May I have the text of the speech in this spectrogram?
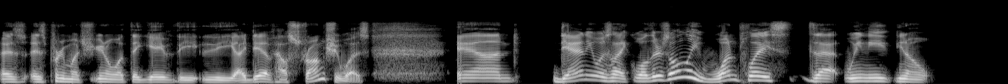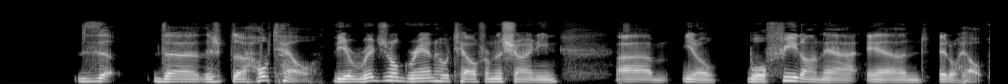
as is pretty much, you know, what they gave the the idea of how strong she was. And Danny was like, "Well, there's only one place that we need, you know, the the, the the hotel, the original Grand Hotel from The Shining, um, you know, will feed on that and it'll help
